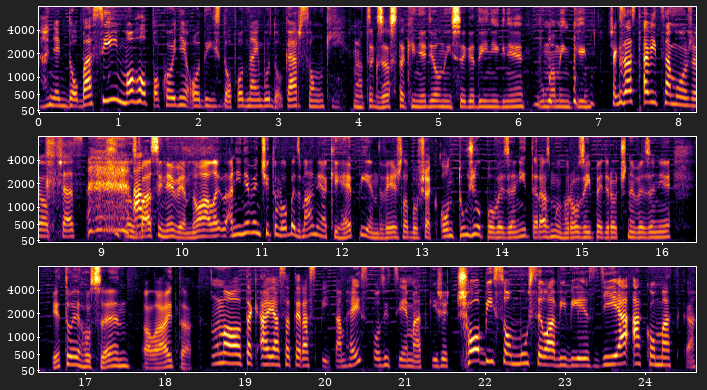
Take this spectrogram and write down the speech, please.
hneď do basy mohol pokojne odísť do podnajmu do garsonky. A tak zas taký nedelný segedínik, nie? U maminky. Však zastaviť sa môže občas. No z Ale- basy neviem, no ale ani neviem, či to vôbec má nejaký happy end, vieš, lebo však on túžil po väzení, teraz mu hrozí 5-ročné väzenie. Je to jeho sen, ale aj tak. No, tak a ja sa teraz pýtam, hej, z pozície matky, že čo by som musela vyviezť ja ako matka,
